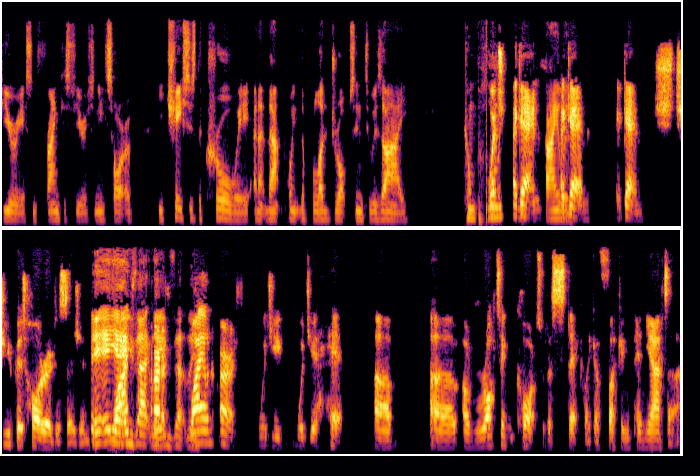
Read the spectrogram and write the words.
furious and Frank is furious and he sort of he chases the crow away and at that point the blood drops into his eye completely Which again, silent. again, again, stupid horror decision. Eh, eh, yeah Why exactly on earth- exactly Why on earth would you would you hit a a, a rotting corpse with a stick like a fucking pinata?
